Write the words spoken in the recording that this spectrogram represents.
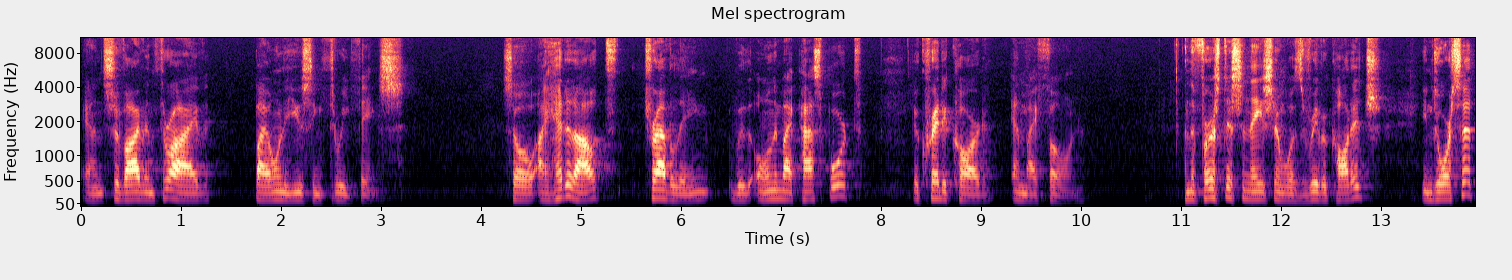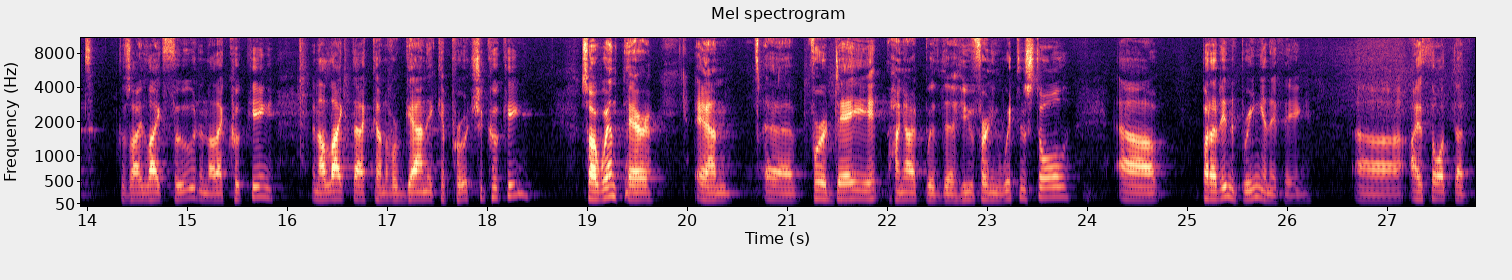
and survive and thrive by only using three things. So I headed out traveling with only my passport, a credit card, and my phone. And the first destination was River Cottage in Dorset, because I like food and I like cooking, and I like that kind of organic approach to cooking. So I went there and uh, for a day hung out with the Hugh Fearnley Whittingstall, uh, but I didn't bring anything. Uh, I thought that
